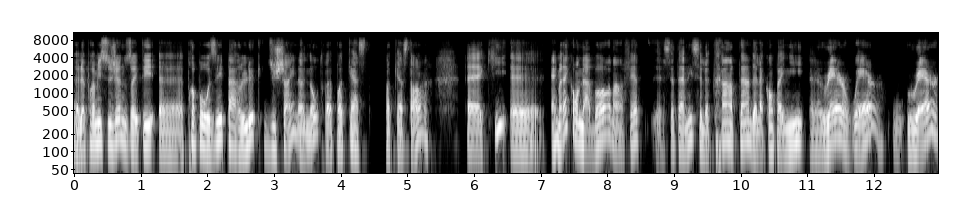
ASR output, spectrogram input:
Euh, le premier sujet nous a été euh, proposé par Luc Duchesne, un autre podcast podcasteur, euh, qui aimerait qu'on aborde, en fait, cette année, c'est le 30 ans de la compagnie Rareware, Rare,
